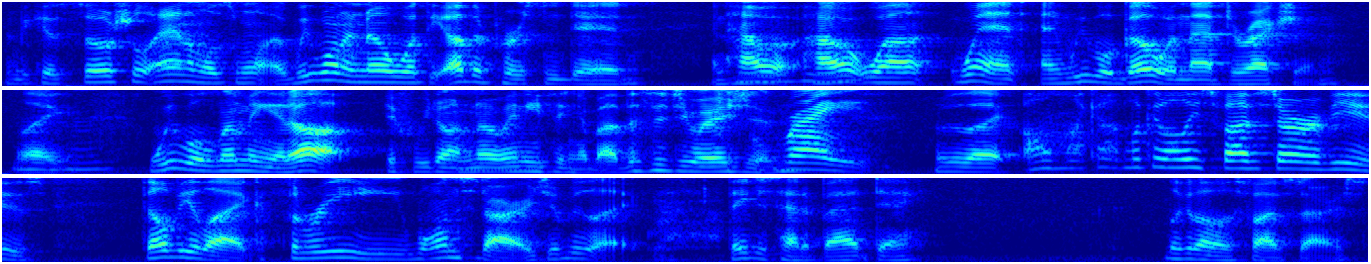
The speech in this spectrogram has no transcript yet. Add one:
and because social animals want we want to know what the other person did and how mm-hmm. how it went, went, and we will go in that direction. Like mm-hmm. we will limbing it up if we don't know mm-hmm. anything about the situation. Right. We'll be like, oh my god, look at all these five star reviews. They'll be like three one stars. You'll be like, they just had a bad day. Look at all those five stars.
